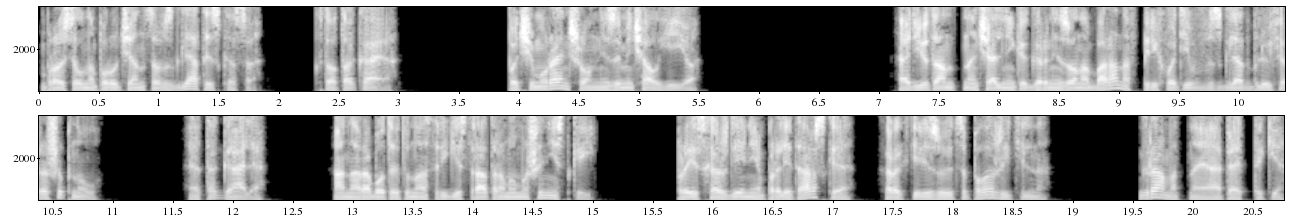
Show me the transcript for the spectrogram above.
бросил на порученца взгляд искоса. Кто такая? Почему раньше он не замечал ее? Адъютант начальника гарнизона Баранов, перехватив взгляд Блюхера, шепнул. «Это Галя. Она работает у нас регистратором и машинисткой. Происхождение пролетарское характеризуется положительно. Грамотная, опять-таки.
